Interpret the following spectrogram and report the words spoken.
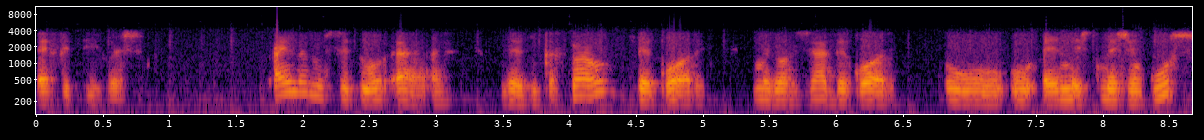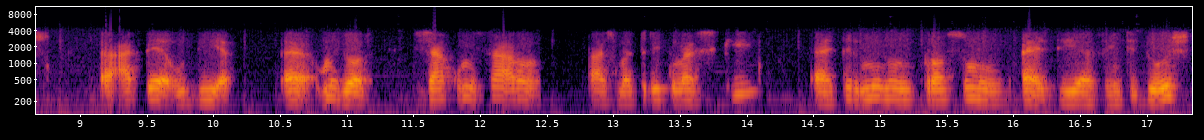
efetivas. Ainda no setor uh, da educação, decore, melhor já decore, o, o, é neste mês em curso, até o dia, melhor, já começaram as matrículas que terminam no próximo dia 22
